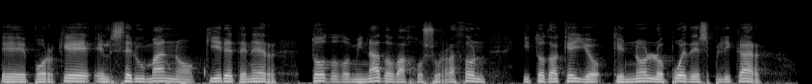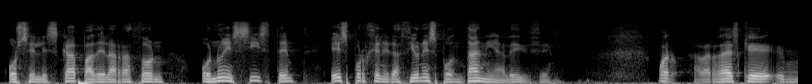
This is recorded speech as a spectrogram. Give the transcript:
eh, por qué el ser humano quiere tener todo dominado bajo su razón y todo aquello que no lo puede explicar o se le escapa de la razón o no existe, es por generación espontánea, le dice. Bueno, la verdad es que mm,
